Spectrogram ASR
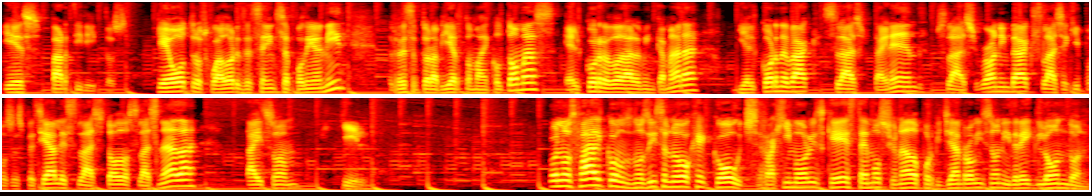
10 partiditos. ¿Qué otros jugadores de Saints se podrían ir? El receptor abierto Michael Thomas, el corredor Alvin Kamara, y el cornerback, slash tight end, slash running back, slash equipos especiales, slash todo, slash nada, Tyson Hill. Con los Falcons nos dice el nuevo head coach, Raheem Morris, que está emocionado por Villan Robinson y Drake London.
